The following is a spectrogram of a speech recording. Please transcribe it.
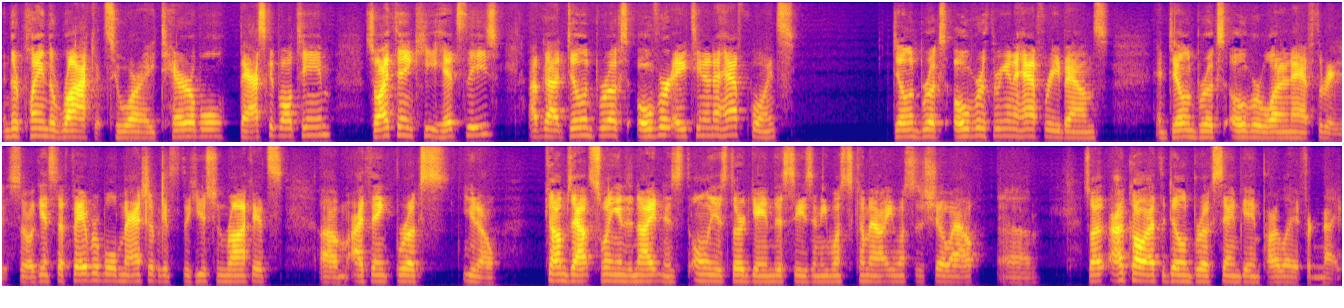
and they're playing the Rockets, who are a terrible basketball team. So I think he hits these. I've got Dillon Brooks over 18 and a half points. Dillon Brooks over three and a half rebounds, and Dillon Brooks over one and a half threes. So against a favorable matchup against the Houston Rockets, um, I think Brooks, you know, comes out swinging tonight and is only his third game this season. He wants to come out. He wants to show out. Um, so I, I call that the Dillon Brooks same game parlay for tonight.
